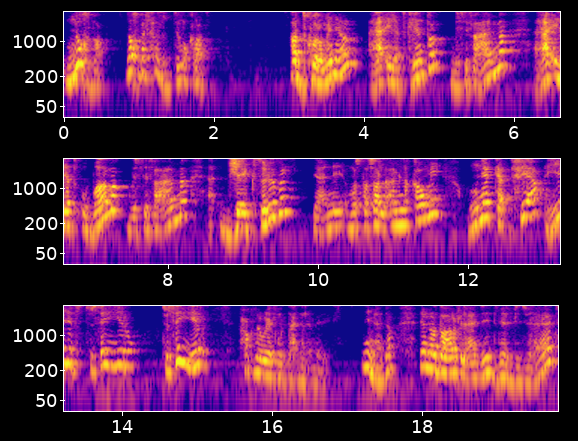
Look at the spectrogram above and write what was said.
نخبة نخبة الحزب الديمقراطي. أذكر منهم عائلة كلينتون بصفة عامة عائلة أوباما بصفة عامة جيك سوليفان يعني مستشار الأمن القومي. هناك فئة هي التي تسير تسير حكم الولايات المتحدة الأمريكية. لماذا؟ لأنه ظهر في العديد من الفيديوهات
